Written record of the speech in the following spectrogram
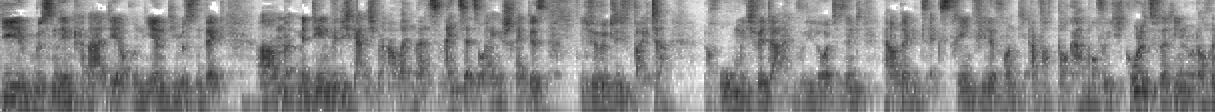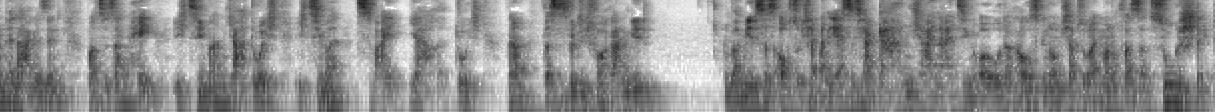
Die müssen den Kanal deabonnieren, die müssen weg. Ähm, mit denen will ich gar nicht mehr arbeiten, weil das Mindset so eingeschränkt ist. Ich will wirklich weiter nach oben, ich will dahin, wo die Leute sind. Ja, und da gibt es extrem viele von, die einfach Bock haben, auch wirklich Kohle zu verdienen und auch in der Lage sind, mal zu sagen, hey, ich ziehe mal ein Jahr durch, ich ziehe mal zwei Jahre durch. Ja, dass es wirklich vorangeht. Und bei mir ist das auch so. Ich habe mein erstes Jahr gar nicht einen einzigen Euro da rausgenommen. Ich habe sogar immer noch was dazu gesteckt,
